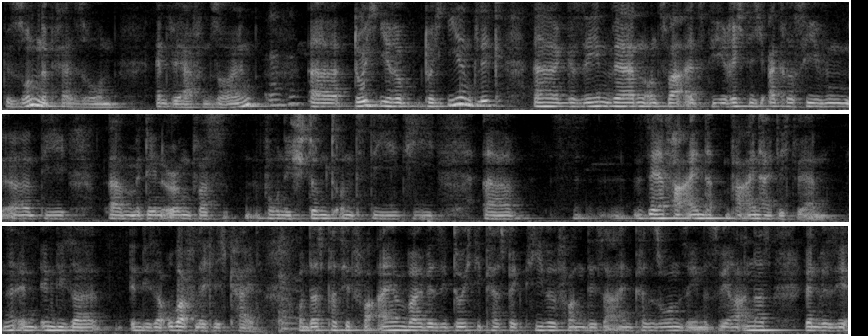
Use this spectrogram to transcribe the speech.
gesunde Person entwerfen sollen, mhm. äh, durch, ihre, durch ihren Blick äh, gesehen werden, und zwar als die richtig aggressiven, äh, die äh, mit denen irgendwas wo nicht stimmt und die, die äh, sehr verein, vereinheitlicht werden ne, in, in, dieser, in dieser Oberflächlichkeit. Mhm. Und das passiert vor allem, weil wir sie durch die Perspektive von dieser einen Person sehen. Es wäre anders, wenn wir sie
